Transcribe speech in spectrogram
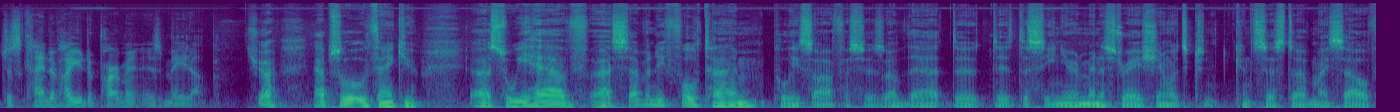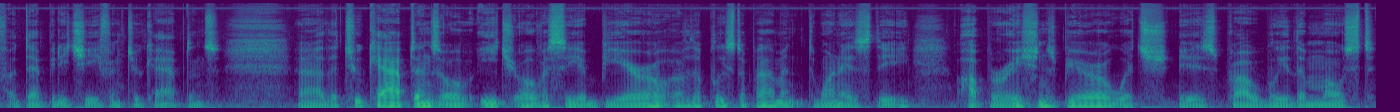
just kind of how your department is made up? Sure, absolutely. Thank you. Uh, so we have uh, 70 full-time police officers. Of that, the, the, the senior administration, which con- consists of myself, a deputy chief, and two captains. Uh, the two captains o- each oversee a bureau of the police department. One is the operations bureau, which is probably the most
